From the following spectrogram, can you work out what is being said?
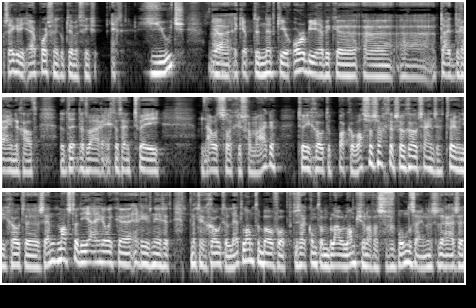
Zeker die airports vind ik op dit moment vind ik echt huge. Ja. Ik heb de Netgear Orbi heb ik tijd draaiende gehad. Dat, dat waren echt. Dat zijn twee. Nou, wat zal ik er eens van maken? Twee grote pakken wasverzachters, zo groot zijn ze. Twee van die grote zendmasten die je eigenlijk eh, ergens neerzet. Met een grote ledlamp erbovenop. Dus daar komt een blauw lampje vanaf als ze verbonden zijn. En zodra ze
